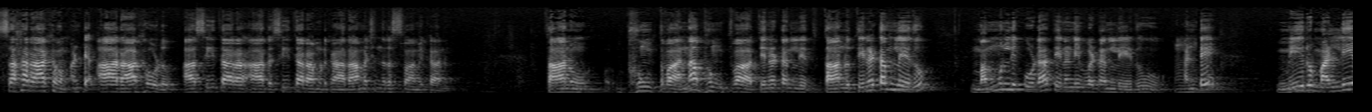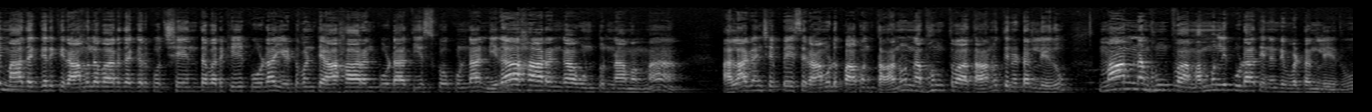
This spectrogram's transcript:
సహ రాఘవం అంటే ఆ రాఘవుడు ఆ సీతారా ఆ సీతారాముడు కా రామచంద్ర స్వామి కాని తాను భుంక్త్వా నా భుంక్త్వా తినటం లేదు. తాను తినటం లేదు మమ్ముల్ని కూడా తిననివ్వటం లేదు. అంటే మీరు మళ్ళీ మా దగ్గరికి రాముల వారి దగ్గరకు వచ్చేంత వరకు కూడా ఎటువంటి ఆహారం కూడా తీసుకోకుండా నిరాహారంగా ఉంటున్నామమ్మా. అలాగని చెప్పేసి రాముడు పాపం తాను నభుంక్త్వా తాను తినటం లేదు. మాం నభుంక్త్వా మమ్మల్ని కూడా తిననివ్వటం లేదు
